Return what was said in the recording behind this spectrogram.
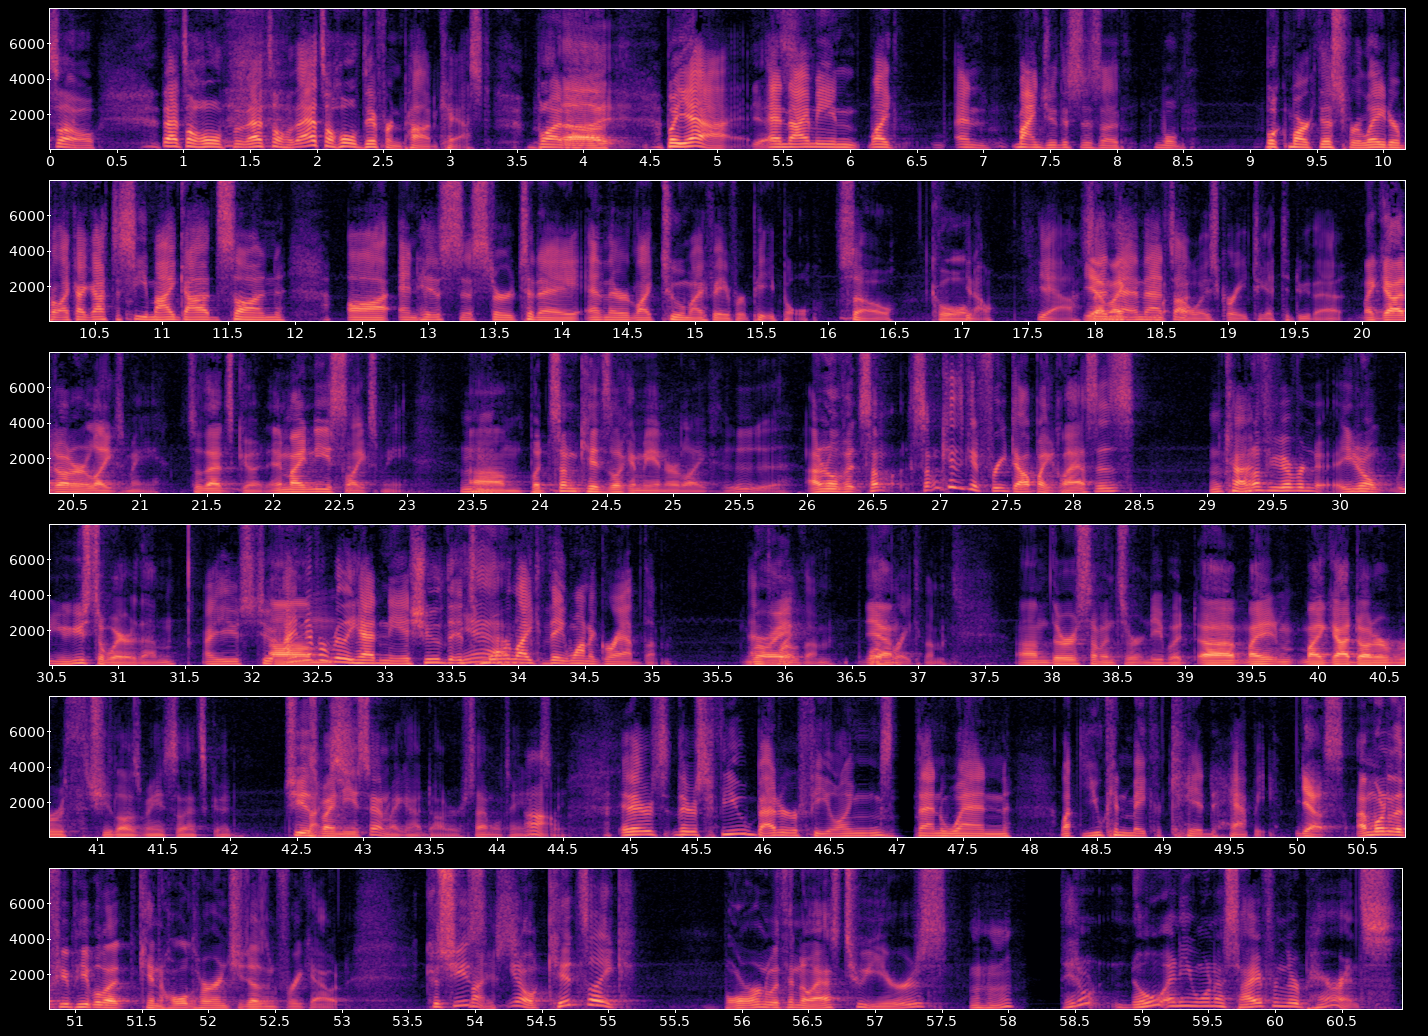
so that's a whole that's a that's a whole different podcast. But uh, Uh, but yeah, yes. and I mean like and mind you this is a well bookmark this for later, but like I got to see my godson uh and his sister today and they're like two of my favorite people. So Cool. You know. Yeah. So, Yeah, and, my- and that's my- always great to get to do that. My goddaughter likes me, so that's good, and my niece likes me. Mm-hmm. Um, but some kids look at me and are like, Ugh. I don't know if it's some some kids get freaked out by glasses. Okay. I don't know if you've ever you don't you used to wear them. I used to. I never Um, really had any issue. It's yeah. more like they want to grab them and throw them or Yeah. break them. Um, there is some uncertainty, but uh, my my goddaughter Ruth, she loves me, so that's good. She is my niece and my goddaughter Oh, simultaneously. there's there's few better feelings than when like you can make a kid happy. Yes, I'm one of the few people that can hold her and she doesn't freak out because she's Nice. you know kids like born within the last two years. Mm-hmm. They don't know anyone aside from their parents.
